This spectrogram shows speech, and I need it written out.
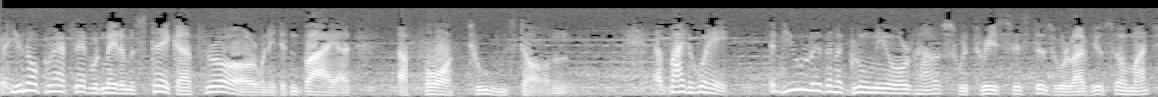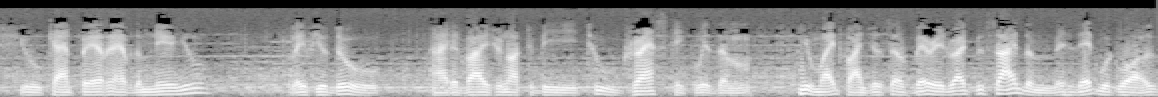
Uh, you know, perhaps Edward made a mistake after all when he didn't buy a, a fourth tombstone. Uh, by the way, do you live in a gloomy old house with three sisters who love you so much you can't bear to have them near you? Well, if you do, I'd advise you not to be too drastic with them. You might find yourself buried right beside them, as Edward was.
